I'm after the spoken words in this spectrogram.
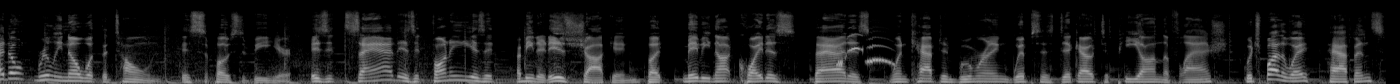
I don't really know what the tone is supposed to be here. Is it sad? Is it funny? Is it. I mean, it is shocking, but maybe not quite as bad as when Captain Boomerang whips his dick out to pee on the Flash, which, by the way, happens.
